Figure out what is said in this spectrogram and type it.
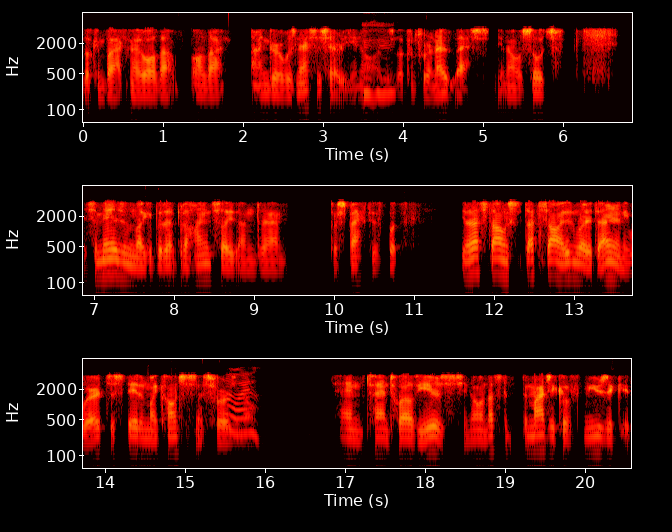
looking back now, all that all that anger was necessary. You know, I was Mhm. looking for an outlet. You know, so it's it's amazing, like a bit of, bit of hindsight and um, perspective. But you know, that song that song I didn't write it down anywhere. It just stayed in my consciousness for Oh, you know wow. 10, 10, 12 years, you know, and that's the, the magic of music. It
